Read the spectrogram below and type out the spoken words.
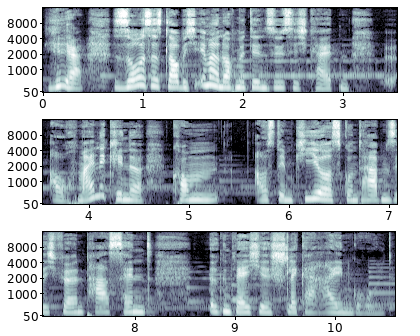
Ja, so ist es, glaube ich, immer noch mit den Süßigkeiten. Äh, auch meine Kinder kommen aus dem Kiosk und haben sich für ein paar Cent irgendwelche Schleckereien geholt.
